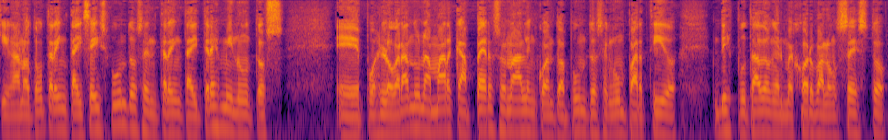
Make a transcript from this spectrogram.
quien anotó 36 puntos en 33 minutos, eh, pues logrando una marca personal en cuanto a puntos en un partido disputado en el mejor baloncesto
